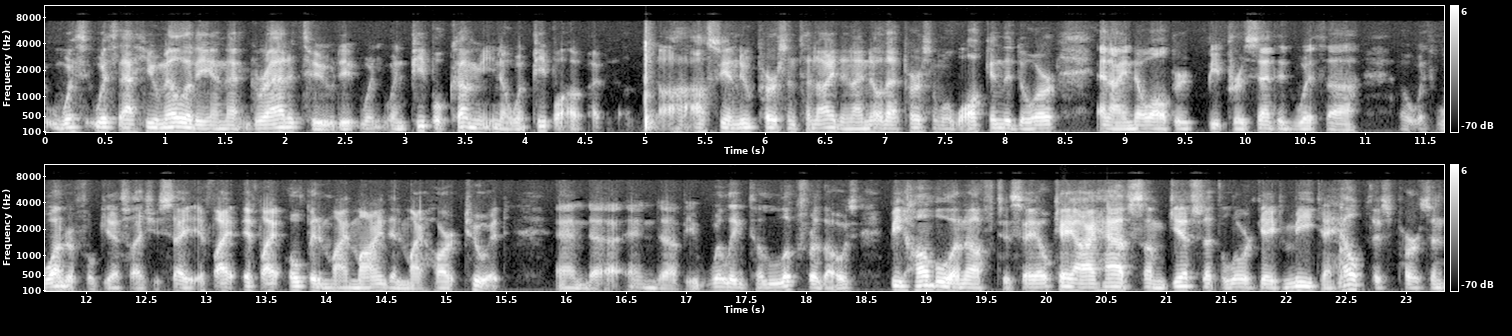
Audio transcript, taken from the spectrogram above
with with that humility and that gratitude, it, when when people come, you know, when people uh, uh, I'll see a new person tonight, and I know that person will walk in the door, and I know I'll be presented with uh, with wonderful gifts, as you say, if I if I open my mind and my heart to it and uh, and uh, be willing to look for those. Be humble enough to say, okay, I have some gifts that the Lord gave me to help this person,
